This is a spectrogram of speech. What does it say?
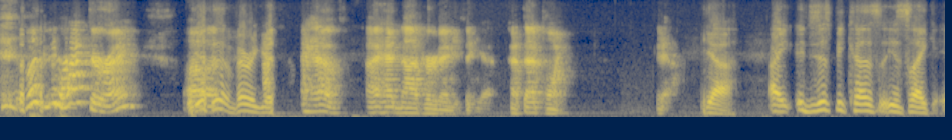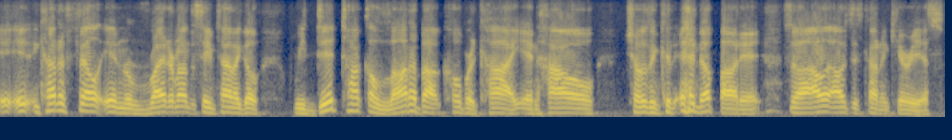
am a good actor, right? Uh, yeah, very good. I have I had not heard anything yet at that point. Yeah. Yeah. I just because it's like it, it kind of fell in right around the same time. I go, we did talk a lot about Cobra Kai and how Chozen could end up on it. So I, I was just kind of curious.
